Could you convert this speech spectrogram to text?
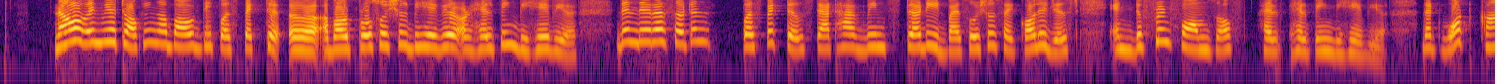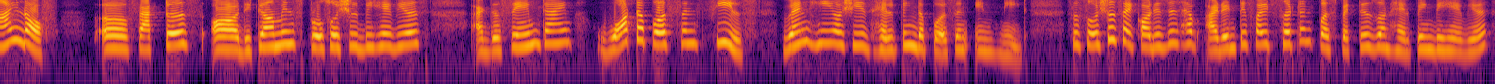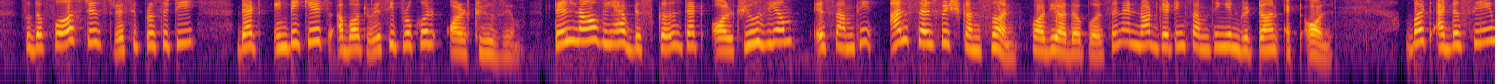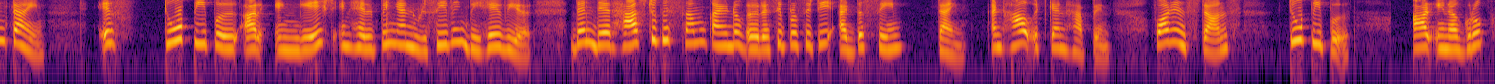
Now, when we are talking about the perspective uh, about prosocial behavior or helping behavior, then there are certain perspectives that have been studied by social psychologists in different forms of help, helping behavior. That what kind of uh, factors or determines prosocial behaviors. At the same time, what a person feels when he or she is helping the person in need. So, social psychologists have identified certain perspectives on helping behavior. So, the first is reciprocity that indicates about reciprocal altruism. Till now we have discussed that altruism is something unselfish concern for the other person and not getting something in return at all. But at the same time if two people are engaged in helping and receiving behavior, then there has to be some kind of uh, reciprocity at the same time and how it can happen. For instance, two people are in a group,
